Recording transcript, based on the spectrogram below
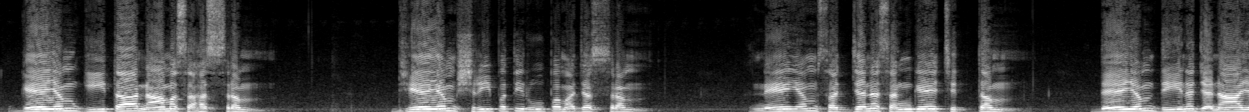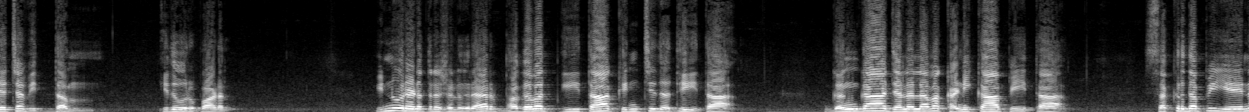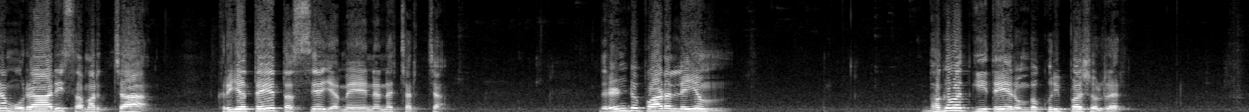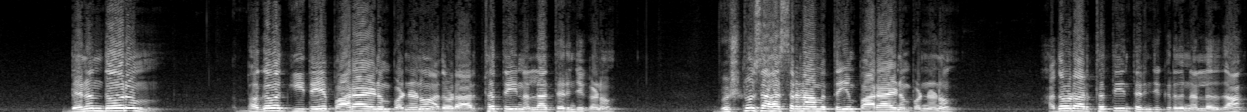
கேயம் கீதா நாம சஹசிரம் தியேயம் ஸ்ரீபதி ரூபம் அஜஸ்ரம் நேயம் சஜ்ஜன சங்கே சித்தம் தேயம் தீன ஜனாயச்ச வித்தம். இது ஒரு பாடல். இன்னொரு இடத்துல சொல்லுகிறார் பகவத்கீதா கிஞ்சித் அதீதா கங்கா ஜலலவ கணிகா பீதா சகிருதப்பி ஏன முராரி சமர்ச்சா. கிரியத்தே தஸ்ய யமேனன சர்ச்சா. இந்த ரெண்டு பாடல்லையும் பகவத்கீதையை ரொம்ப குறிப்பாக சொல்கிறார் தினந்தோறும் பகவத்கீதையை பாராயணம் பண்ணணும் அதோட அர்த்தத்தையும் நல்லா தெரிஞ்சுக்கணும். விஷ்ணு சகசிரநாமத்தையும் பாராயணம் பண்ணணும் அதோட அர்த்தத்தையும் தெரிஞ்சுக்கிறது நல்லது தான்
